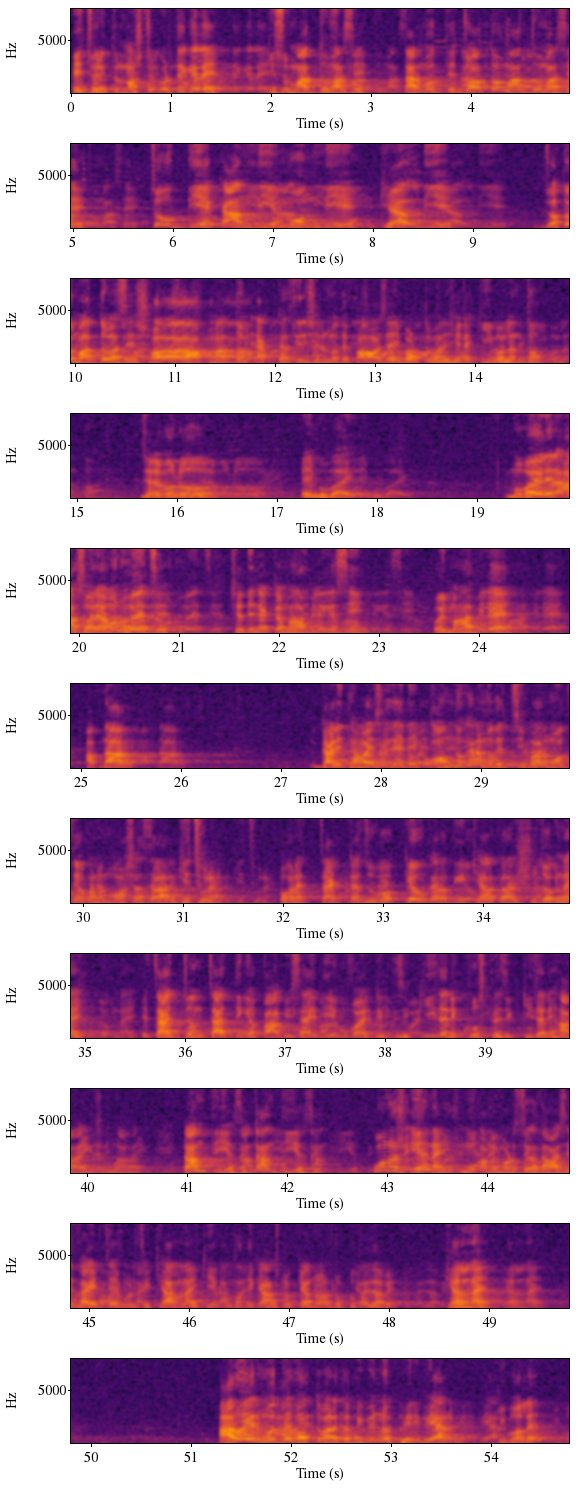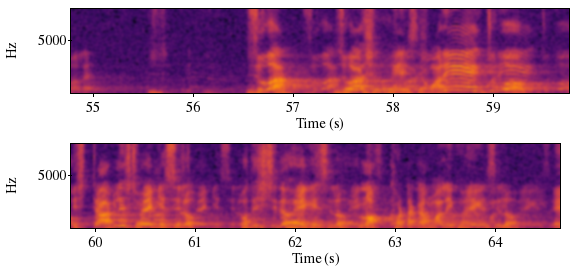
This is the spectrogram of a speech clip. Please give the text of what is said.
এই চরিত্র নষ্ট করতে গেলে কিছু মাধ্যম আছে। তার মধ্যে যত মাধ্যম আছে, চোখ দিয়ে, কান দিয়ে, মন দিয়ে, খেয়াল দিয়ে, যত মাধ্যম আছে, সব মাধ্যম একটা জিনিসের মধ্যে পাওয়া যায় বর্তমানে। সেটা কি বলেন তো? যেটা বলো এই মোবাইল। মোবাইলের আসর এমন হয়েছে, সেদিন একটা মাহফিলে গেছি। ওই মাহফিলে আপনার গাড়ি থামাইছে যে এদিকে অন্ধকারের মধ্যে, চিপার মধ্যে, ওখানে মশা ছাড়া আর কিছু নাই। ওখানে চারটা যুবক, কেউ কারও দিকে খেয়াল করার সুযোগ নাই। এই চারজন চারদিকে পা বিছাই দিয়ে মোবাইল টিপতেছে, কি জানি খুঁজতেছে, কি জানি হারাই গেছে মনে হয়। টানতেই আছে টানতেই আছে। কোনো ইয়ে নাই। আমি মোটরসাইকেল থামাইছি, লাইট যেয়ে পড়েছি, খেয়াল নাই কে কোথা থেকে আসলো, কেন আসলো, কোথায় যাবে। খেয়াল নাই। খেয়াল নাই আরও এর মধ্যে বর্তমানে তো বিভিন্ন ফ্রি ফায়ার, কি বলে? জুয়া জুয়া শুরু হয়েছে অনেক যুবক স্টাবলিশড হয়ে গেছিল, প্রতিষ্ঠিত হয়ে গেছিল, লক্ষ টাকার মালিক হয়ে গেছিল।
